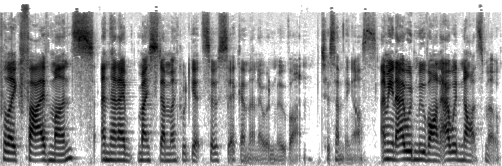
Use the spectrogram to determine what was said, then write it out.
for like 5 months and then I my stomach would get so sick and then I would move on to something else. I mean, I would move on. I would not smoke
